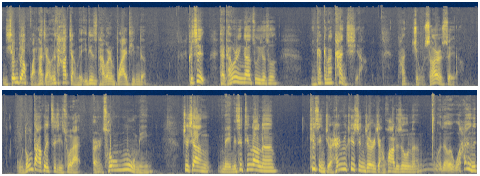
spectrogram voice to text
你先不要管他讲，因为他讲的一定是台湾人不爱听的。可是台台湾人应该要注意，就是说你应该跟他看齐啊。他九十二岁啊，股东大会自己出来，耳聪目明，就像每每次听到呢。Kissinger Henry Kissinger 讲话的时候呢，我就我还有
